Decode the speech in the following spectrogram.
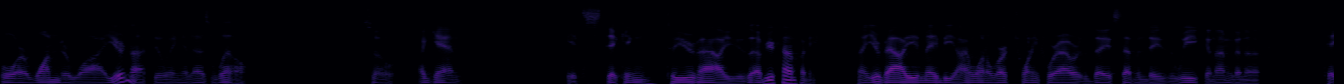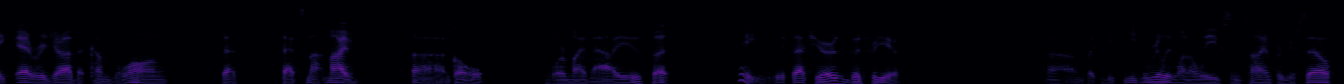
or wonder why you're not doing it as well. So, again, it's sticking to your values of your company. Now, your value may be I want to work 24 hours a day, seven days a week, and I'm going to take every job that comes along. That that's not my uh, goal or my values, but hey, if that's yours, good for you. Um, but you, you really want to leave some time for yourself.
